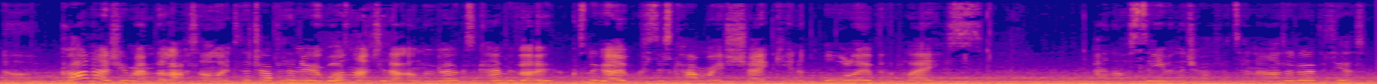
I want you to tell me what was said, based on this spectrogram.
No. Can't actually remember the last time I went to the Trafford Centre. It wasn't actually that long ago because I came with Oak. I'm gonna go because this camera is shaking all over the place. And I'll see you in the Trafford Centre. I don't know if I get some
